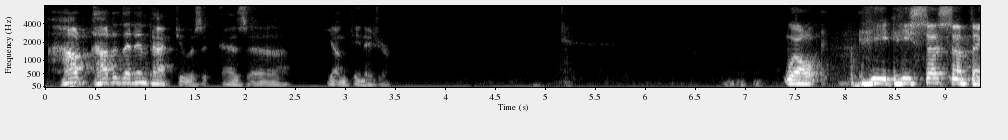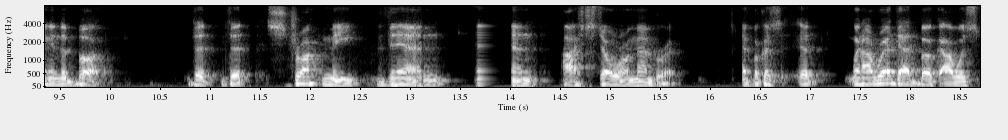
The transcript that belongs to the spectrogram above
How how did that impact you as a- as a young teenager? Well, he he says something in the book that that struck me then, and, and I still remember it. And because it, when I read that book, I was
